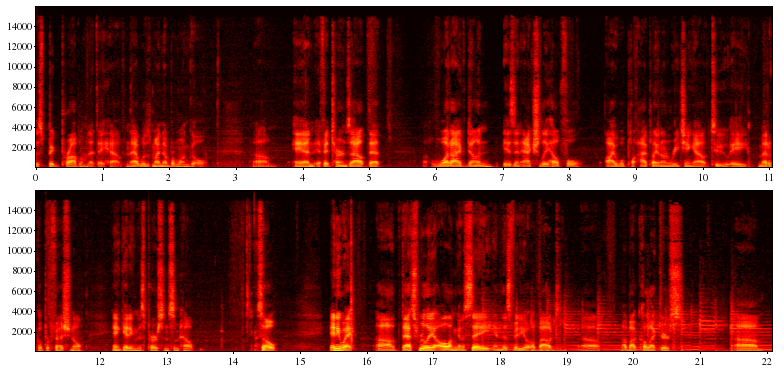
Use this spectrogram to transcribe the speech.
this big problem that they have, and that was my number one goal. Um, and if it turns out that uh, what I've done isn't actually helpful, I will pl- I plan on reaching out to a medical professional and getting this person some help. So, anyway, uh, that's really all I'm going to say in this video about uh, about collectors. Um,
